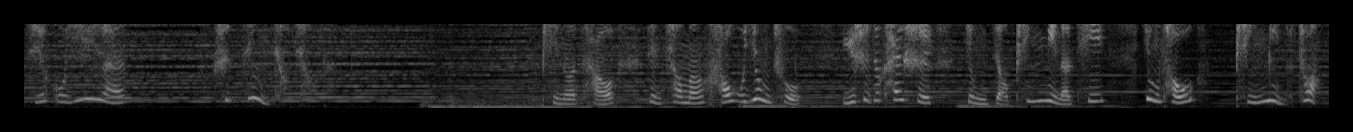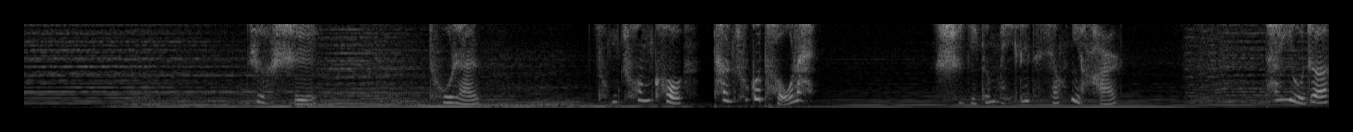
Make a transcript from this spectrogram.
结果依然是静悄悄的。匹诺曹见敲门毫无用处，于是就开始用脚拼命的踢，用头拼命的撞。这时，突然从窗口探出个头来，是一个美丽的小女孩。她有着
